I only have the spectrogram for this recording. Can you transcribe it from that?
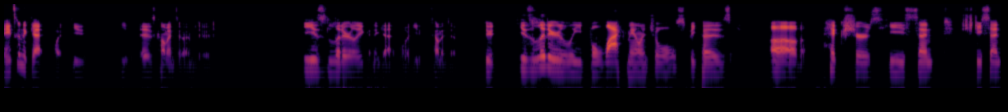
Nate's gonna get what he, he is coming to him, dude. He's literally gonna get what you coming to him. Dude, he's literally blackmailing Jules because of pictures he sent she sent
